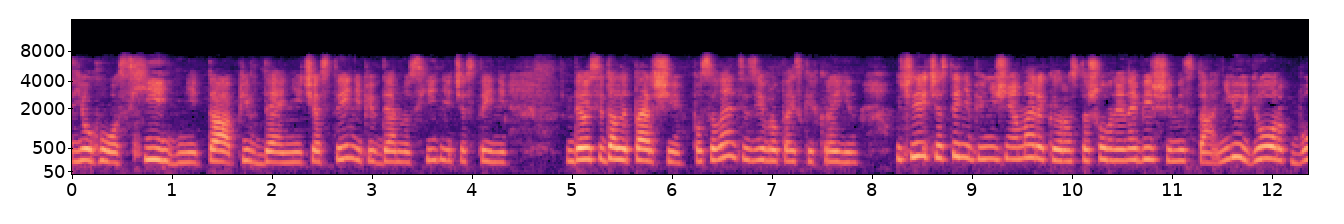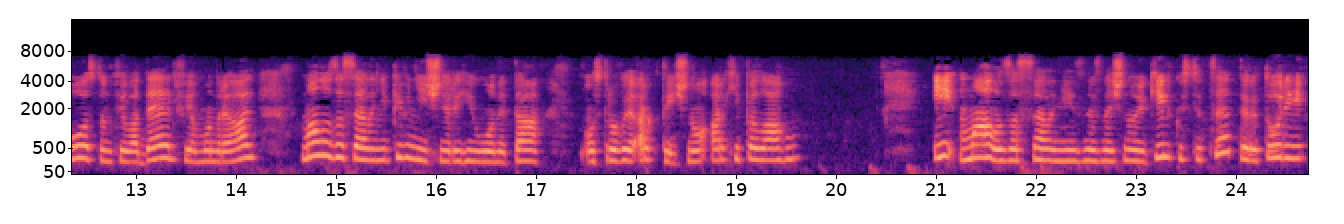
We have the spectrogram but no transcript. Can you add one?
його східній та південній частині, південно-східній частині, де осідали перші поселенці з європейських країн. У цій частині Північної Америки розташовані найбільші міста Нью-Йорк, Бостон, Філадельфія, Монреаль, малозаселені північні регіони та острови Арктичного архіпелагу. І мало заселені з незначною кількістю це території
